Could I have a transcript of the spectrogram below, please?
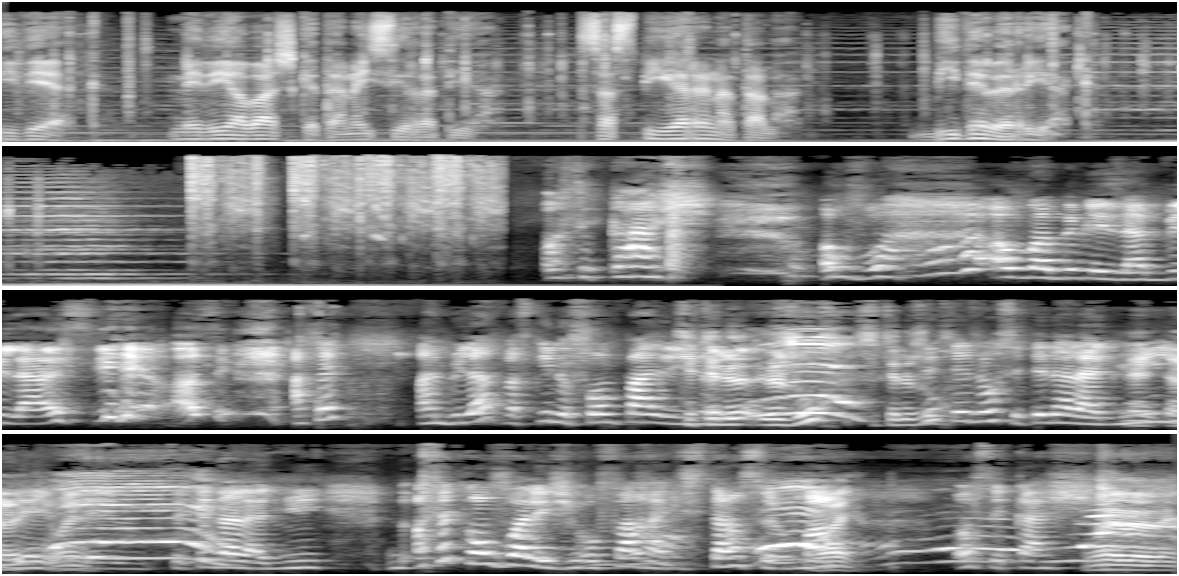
Bideak. Media bask eta naiz irratia. Zazpigarren atala. Bide berriak. On se cache. On voit, on voit même les ambulanciers. Se- En fait, ambulance parce qu'ils ne font pas les. C'était le, le jour? C'était le jour? Non, c'était dans la nuit. Ah oui, mais- ouais. C'était dans la nuit. En fait, quand on voit les gyrophares à distance seulement, Ouais. on se cache. Ouais, ouais, ouais.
